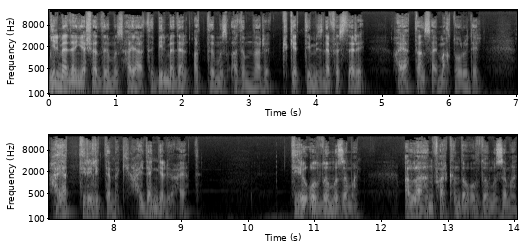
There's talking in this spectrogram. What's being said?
bilmeden yaşadığımız hayatı, bilmeden attığımız adımları, tükettiğimiz nefesleri hayattan saymak doğru değil. Hayat dirilik demek. Hayden geliyor hayat. Diri olduğumuz zaman, Allah'ın farkında olduğumuz zaman,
